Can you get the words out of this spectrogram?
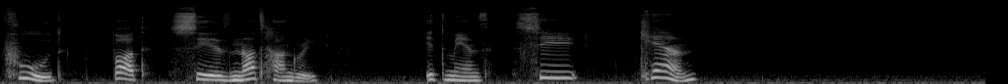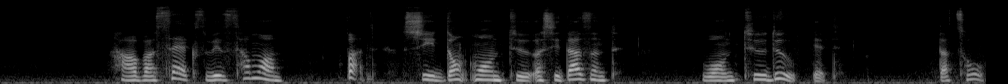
food but she is not hungry. It means she can have a sex with someone, but she don't want to. Uh, she doesn't want to do it. That's all.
